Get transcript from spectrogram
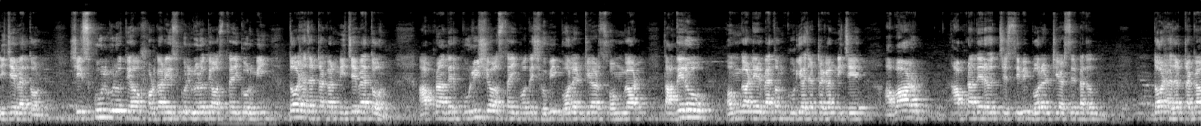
নিচে বেতন, সেই স্কুলগুলোতে হোক, সরকারি স্কুলগুলোতে অস্থায়ী কর্মী, দশ হাজার টাকার নিচে বেতন, আপনাদের পুলিশে অস্থায়ী পদে সবিক ভলেন্টিয়ার, হোমগার্ড, তাদেরও হোমগার্ডের বেতন কুড়ি হাজার টাকার নিচে, আবার আপনাদের হচ্ছে সিভিক ভলেন্টিয়ার্সের বেতন দশ হাজার টাকা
